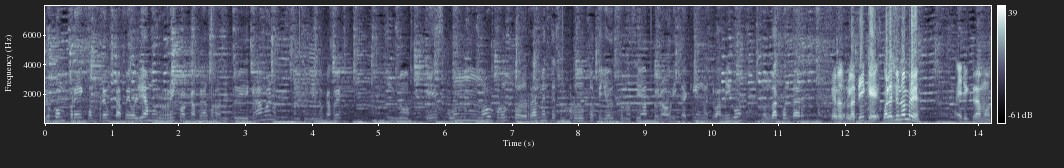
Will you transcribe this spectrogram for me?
yo compré, compré un café, olía muy rico el café hace ratito y dije, ah bueno, pues están sirviendo café. Y no, es un nuevo producto, realmente es un producto que yo desconocía, pero ahorita aquí nuestro amigo nos va a contar. Que nos platique. ¿Cuál es su nombre? Eric Ramos,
